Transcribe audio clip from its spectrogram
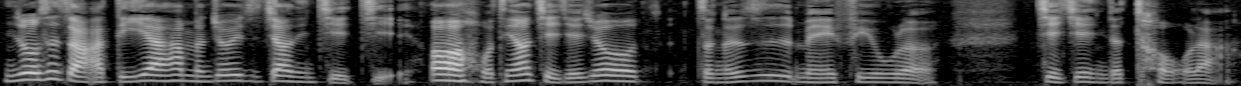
你如果是找阿迪亚，他们就一直叫你姐姐哦，我听到姐姐就整个就是没 feel 了。姐姐你的头啦！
